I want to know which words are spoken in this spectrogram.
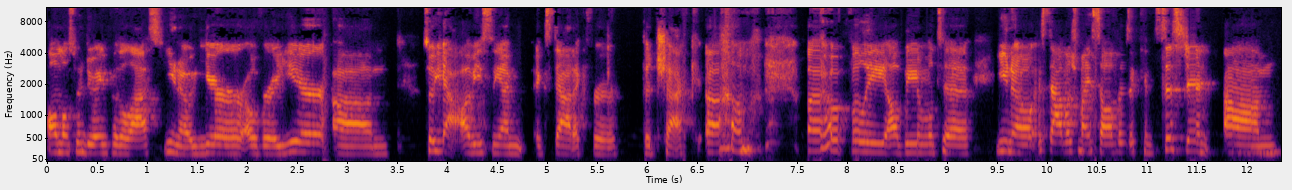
almost been doing for the last, you know, year over a year. Um, so yeah, obviously I'm ecstatic for the check. Um, but hopefully I'll be able to, you know, establish myself as a consistent, um,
